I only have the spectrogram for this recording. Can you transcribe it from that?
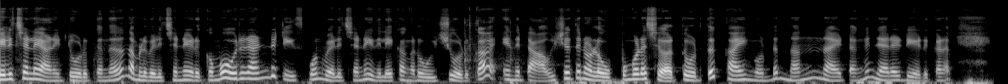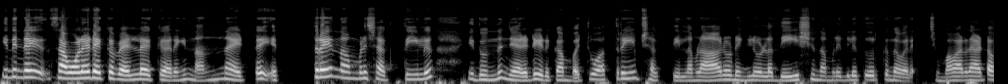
വെളിച്ചെണ്ണയാണ് ഇട്ട് കൊടുക്കുന്നത്. നമ്മൾ വെളിച്ചെണ്ണ എടുക്കുമ്പോൾ ഒരു രണ്ട് ടീസ്പൂൺ വെളിച്ചെണ്ണ ഇതിലേക്ക് അങ്ങോട്ട് ഒഴിച്ചു കൊടുക്കുക എന്നിട്ട് ആവശ്യത്തിനുള്ള ഉപ്പും കൂടെ ചേർത്ത് കൊടുത്ത് കൈ കൊണ്ട് നന്നായിട്ട് അങ്ങ് എടുക്കണം ഇതിന്റെ സവോളയുടെയൊക്കെ വെള്ളമൊക്കെ ഇറങ്ങി നന്നായിട്ട് എത്രയും നമ്മൾ ശക്തിയിൽ ഇതൊന്ന് ഞരടി എടുക്കാൻ പറ്റുമോ? അത്രയും ശക്തിയിൽ നമ്മൾ ആരോടെങ്കിലും ഉള്ള ദേഷ്യം നമ്മൾ ഇതിൽ തീർക്കുന്ന പോലെ. ചുമ്മാ പറഞ്ഞാട്ടോ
